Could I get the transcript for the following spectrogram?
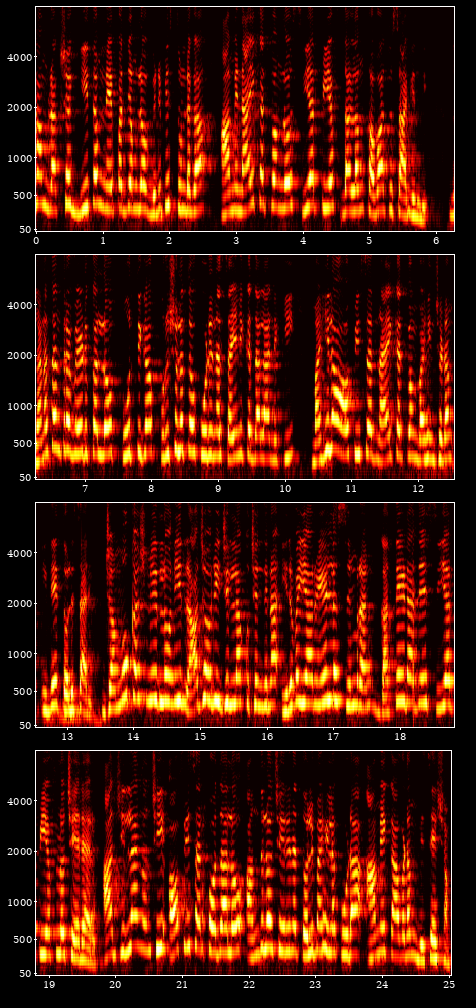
హమ్ రక్షక్ గీతం నేపథ్యంలో వినిపిస్తుండగా ఆమె నాయకత్వంలో సిఆర్పిఎఫ్ దళం కవాతు సాగింది. గణతంత్ర వేడుకల్లో పూర్తిగా పురుషులతో కూడిన సైనిక దళానికి మహిళా ఆఫీసర్ నాయకత్వం వహించడం ఇదే తొలిసారి. జమ్మూ కాశ్మీర్లోని రాజౌరి జిల్లాకు చెందిన ఇరవై ఆరు ఏళ్ళ సిమ్రన్ గతేడాదే సిఆర్పిఎఫ్లో చేరారు. ఆ జిల్లా నుంచి ఆఫీసర్ హోదాలో అందులో చేరిన తొలి మహిళ కూడా ఆమె కావడం విశేషం.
